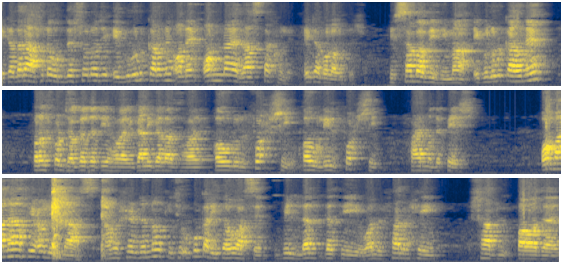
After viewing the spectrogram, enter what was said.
এটা দ্বারা আসলে উদ্দেশ্য হলো যে এগুলোর কারণে অনেক অন্যায় রাস্তা খোলে। এটা বলা উদ্দেশ্য। বিসাবাবিহিমা, এগুলোর কারণে পরস্পর ঝগড়াঝাটি হয়, গালিগালাজ হয়। কৌলুল ফসি কৌলিল ফসি ফায়ের মধ্যে পেশ। মানুষের জন্য কিছু উপকারিতাও আছে। পাওয়া যায়।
